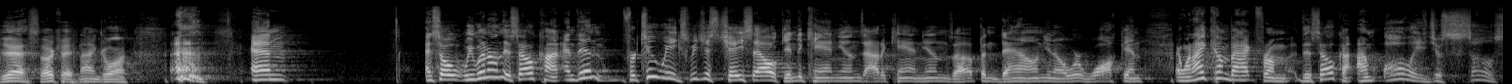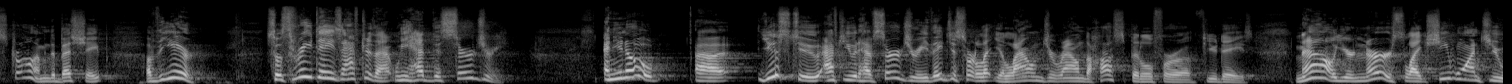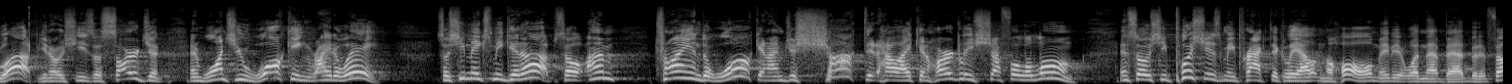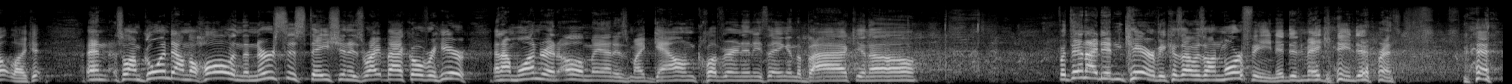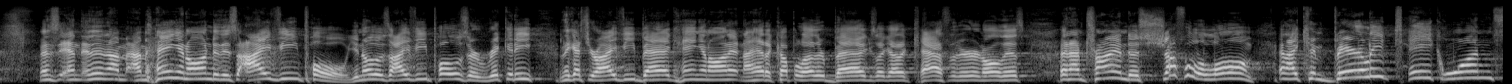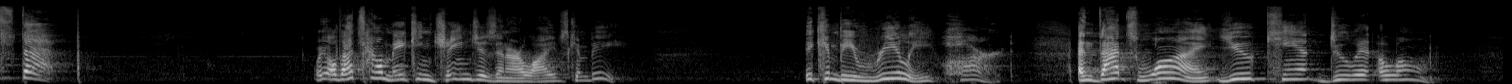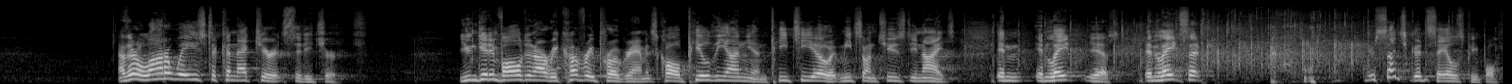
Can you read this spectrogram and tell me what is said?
Yes, okay, nine, go on. and and so we went on this elk hunt, and then for two weeks we just chase elk into canyons, out of canyons, up and down. You know, we're walking. And when I come back from this elk hunt, I'm always just so strong. I'm in the best shape of the year. So three days after that, we had this surgery. And you know, uh, used to, after you would have surgery, they just sort of let you lounge around the hospital for a few days. Now your nurse, like she wants you up, you know, she's a sergeant and wants you walking right away. So she makes me get up. So I'm trying to walk and I'm just shocked at how I can hardly shuffle along. And so she pushes me practically out in the hall. Maybe it wasn't that bad, but it felt like it. And so I'm going down the hall, and the nurse's station is right back over here. And I'm wondering, oh man, is my gown covering anything in the back, you know? But then I didn't care because I was on morphine. It didn't make any difference. And, and, then I'm, I'm hanging on to this IV pole. You know, those IV poles are rickety, and they got your IV bag hanging on it. And I had a couple other bags. I got a catheter and all this. And I'm trying to shuffle along, and I can barely take one step. Well, that's how making changes in our lives can be. It can be really hard. And that's why you can't do it alone. Now, there are a lot of ways to connect here at City Church. You can get involved in our recovery program. It's called Peel the Onion, PTO. It meets on Tuesday nights. In, in late, yes, in late Sep- You're such good salespeople.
